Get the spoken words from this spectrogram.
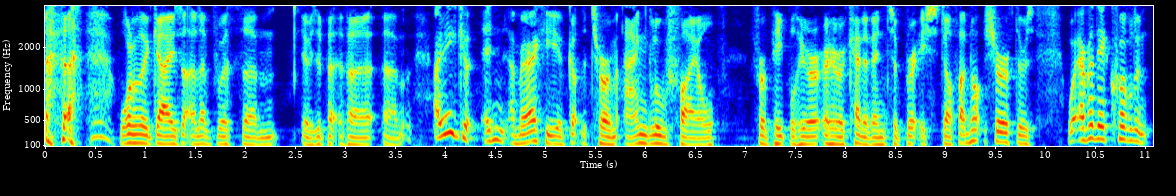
one of the guys that I lived with, um, it was a bit of a. Um, I think in America you've got the term Anglophile for people who are, who are kind of into British stuff. I'm not sure if there's whatever the equivalent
